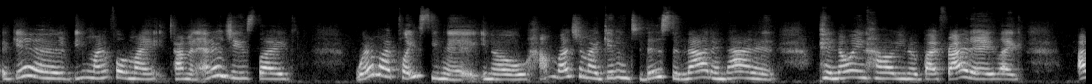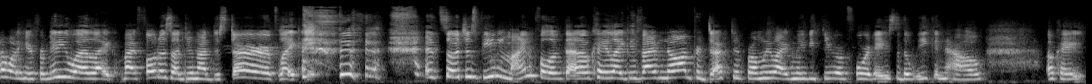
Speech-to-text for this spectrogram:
again, be mindful of my time and energy is like where am I placing it? You know, how much am I giving to this and that and that and and knowing how, you know, by Friday, like I don't want to hear from anyone. Like my photos I do not disturb. Like and so just being mindful of that. Okay, like if I know I'm productive for only like maybe three or four days of the week and now, okay,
